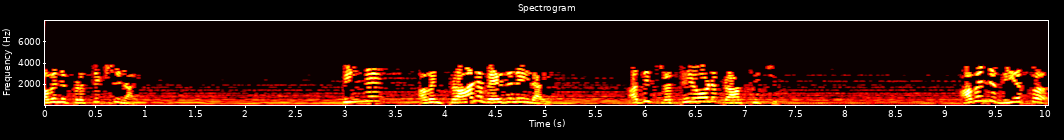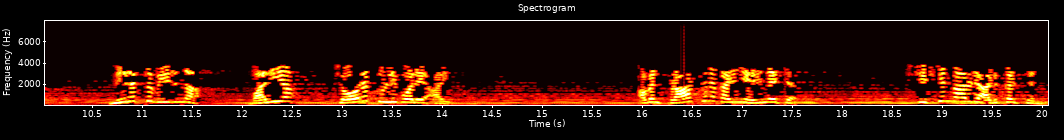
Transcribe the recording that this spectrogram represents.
അവന് പ്രത്യക്ഷനായി. പിന്നെ അവൻ പ്രാണവേദനയിലായി. അതിശ്രദ്ധയോടെ പ്രാർത്ഥിച്ചു. അവന്റെ വിയർപ്പ് നിലത്ത് വീഴുന്ന വലിയ ചോരത്തുള്ളി പോലെ ആയി. അവൻ പ്രാർത്ഥന കഴിഞ്ഞ് എഴുന്നേറ്റ് ശിഷ്യന്മാരുടെ അടുക്കൽ ചെന്നു.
